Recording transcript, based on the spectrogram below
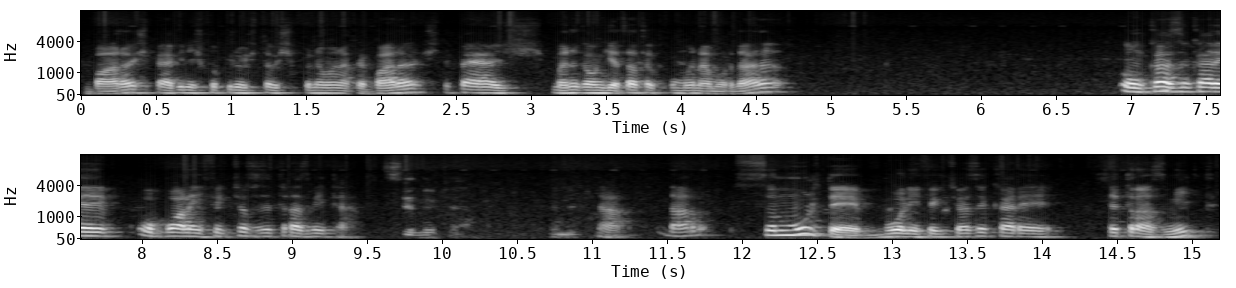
bară și pe aia vine și copilul tău și pune mâna pe bară și după aia își mănâncă o înghețată cu mâna murdară, un caz în care o boală infecțioasă se transmitea. Se duce. da. Se duce. Da, dar sunt multe boli infecțioase care se transmit,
